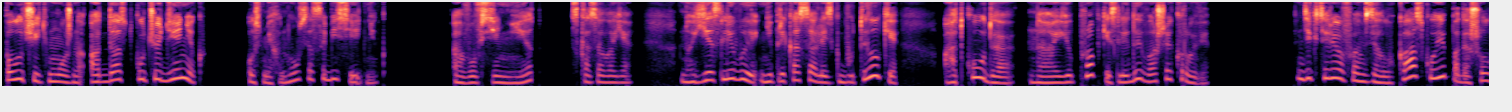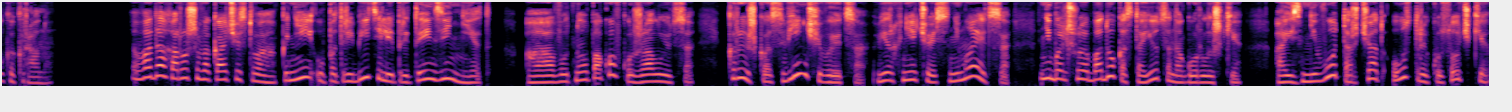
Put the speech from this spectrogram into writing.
получить можно, отдаст кучу денег», — усмехнулся собеседник. «А вовсе нет», — сказала я. «Но если вы не прикасались к бутылке, откуда на ее пробке следы вашей крови?» Дегтярев взял указку и подошел к экрану. Вода хорошего качества, к ней у потребителей претензий нет. А вот на упаковку жалуются. Крышка свинчивается, верхняя часть снимается, небольшой ободок остается на горлышке, а из него торчат острые кусочки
